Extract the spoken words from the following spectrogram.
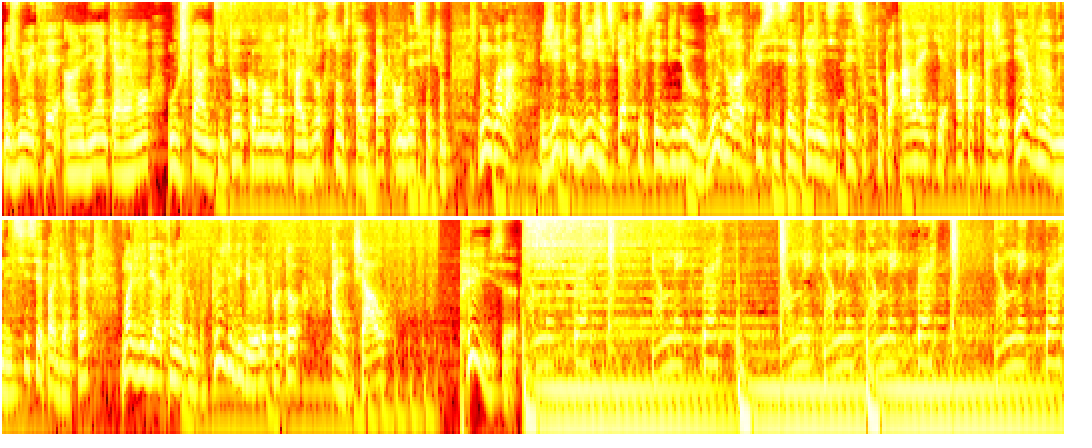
mais je vous mettrai un lien carrément où je fais un tuto comment mettre à jour son strike pack en description. Donc voilà, j'ai tout dit. J'espère que cette vidéo vous aura plu. Si c'est le cas, n'hésitez surtout pas à liker, à partager et à vous abonner si c'est pas déjà fait. Moi, je vous dis à très bientôt pour plus de vidéos les potos. Allez, ciao Peace. Yummy, bruh. Yummy, yummy, yummy, bruh. Yummy, bruh.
